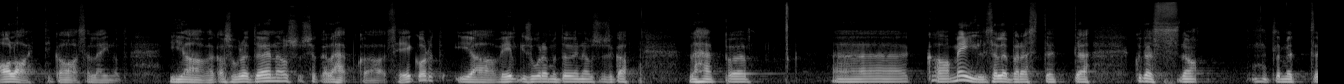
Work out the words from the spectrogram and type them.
alati kaasa läinud. Ja väga suure tõenäosusega läheb ka seekord ja veelgi suurema tõenäosusega läheb Äh, ka meil, sellepärast et äh, kuidas noh, ütleme, et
